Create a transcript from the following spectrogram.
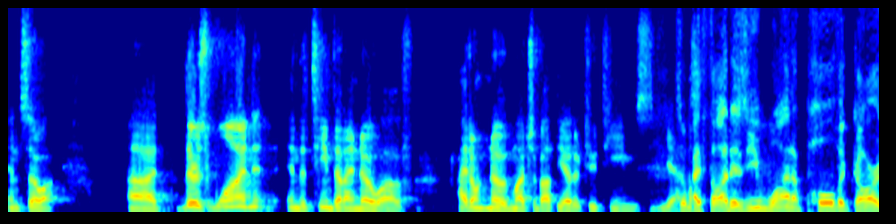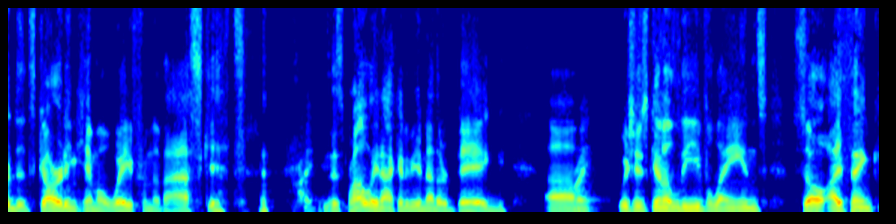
and so uh, there's one in the team that I know of. I don't know much about the other two teams yet. so my thought is you want to pull the guard that's guarding him away from the basket. right, There's probably not going to be another big. Um, right, which is going to leave lanes. So I think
